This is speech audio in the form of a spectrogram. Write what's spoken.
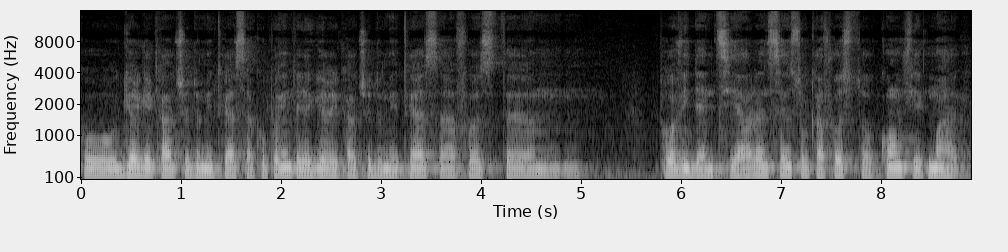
cu Gheorghe Calciu Dumitreasa, cu părintele Gheorghe Calciu Dumitreasa, a fost um, providențială, în sensul că a fost o confirmare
